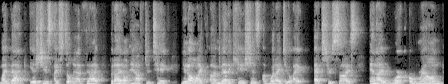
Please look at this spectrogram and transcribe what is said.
My back issues, I still have that, but I don't have to take you know, like uh, medications. Of what I do, I exercise and I work around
